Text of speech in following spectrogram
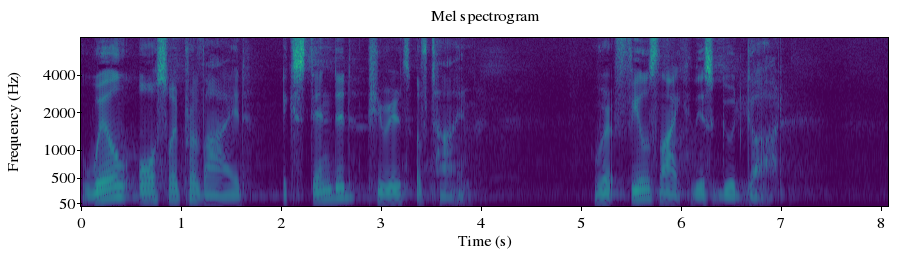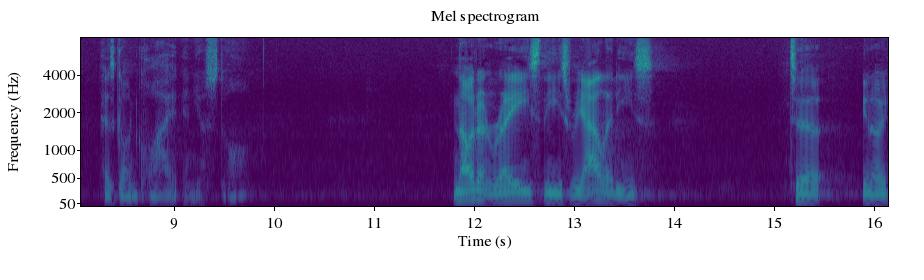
will also provide extended periods of time where it feels like this good God has gone quiet in your storm. Now, I don't raise these realities to, you know,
